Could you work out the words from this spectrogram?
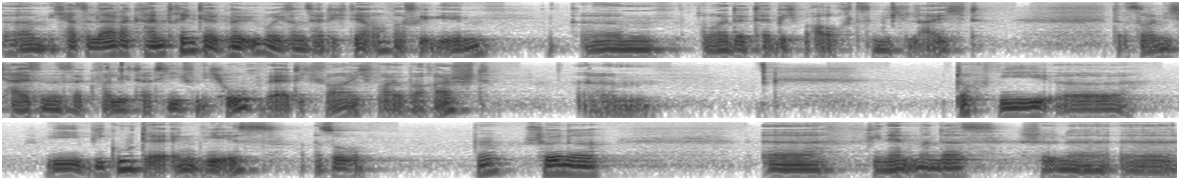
Ähm, ich hatte leider kein Trinkgeld mehr übrig, sonst hätte ich dir auch was gegeben. Ähm, aber der Teppich war auch ziemlich leicht. Das soll nicht heißen, dass er qualitativ nicht hochwertig war. Ich war überrascht. Ähm, doch wie, äh, wie, wie gut er irgendwie ist. Also ne, schöne, äh, wie nennt man das? Schöne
